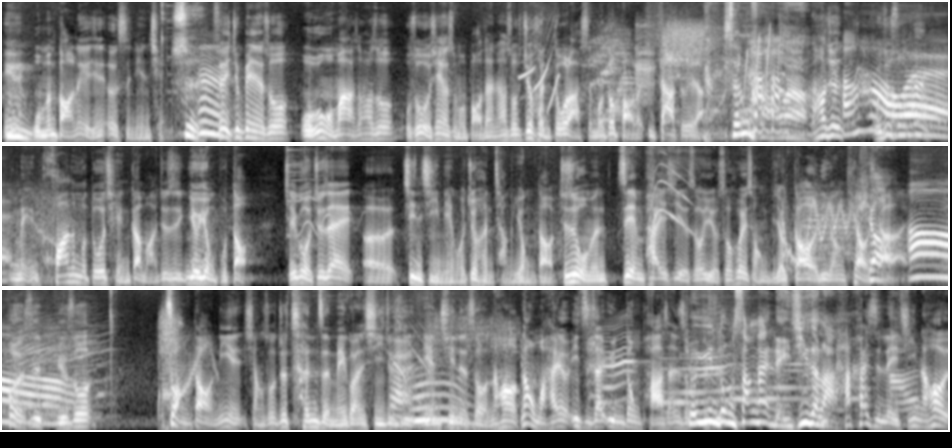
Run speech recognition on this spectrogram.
因为我们保那个已经二十年前了。是。所以就变成说，我问我妈的时候，她说：我说我现在有什么保单？她说就很多啦，什么都保了一大堆啦。真好啊。然后就我就说，那没花那么多钱干嘛？就是又用不到。”结果就在呃近几年，我就很常用到，就是我们之前拍戏的时候，有时候会从比较高的地方跳下来，或者是比如说撞到，你也想说就撑着没关系，就是年轻的时候，然后那我们还有一直在运动爬山什么，就运动伤害累积的啦，它开始累积，然后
